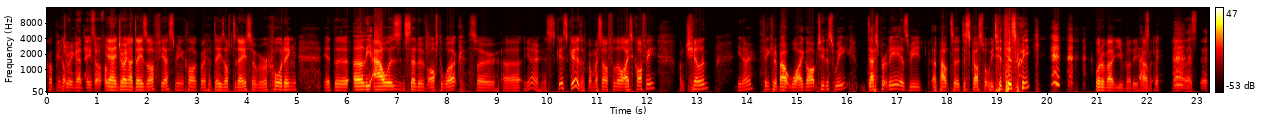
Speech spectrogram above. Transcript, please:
got, got Enjoying our days off. yeah, enjoying our days off. Yes, me and Clark both have days off today, so we're recording at the early hours instead of after work. So, uh, you know, it's it's good. I've got myself a little iced coffee. I'm chilling. You know, thinking about what I got up to this week desperately as we about to discuss what we did this week. what about you, buddy? How That's about- good. Wow, that's the...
